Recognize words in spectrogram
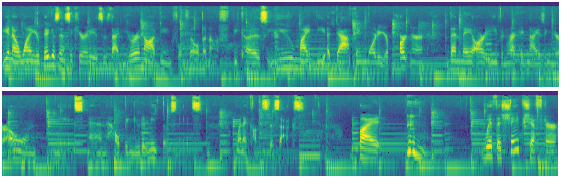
you know one of your biggest insecurities is that you're not being fulfilled enough because you might be adapting more to your partner than they are even recognizing your own needs and helping you to meet those needs when it comes to sex. But with a shapeshifter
